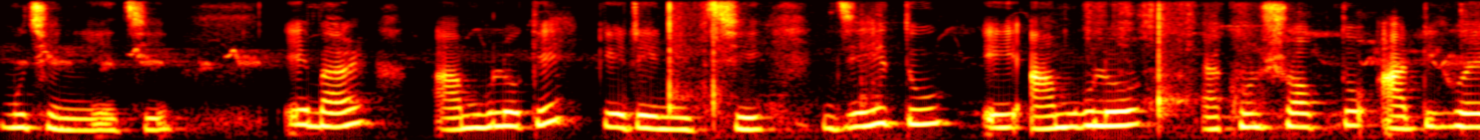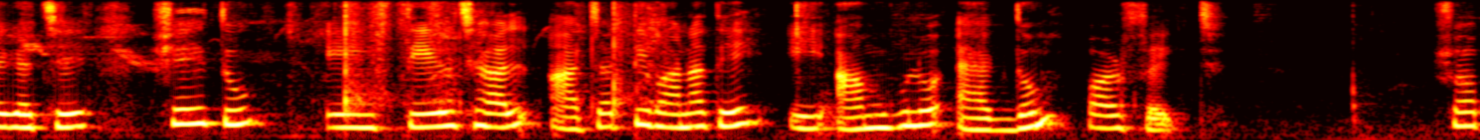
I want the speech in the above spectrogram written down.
মুছে নিয়েছি। এবার আমগুলোকে কেটে নিচ্ছি। যেহেতু এই আমগুলো এখন শক্ত আটি হয়ে গেছে, সেহেতু এই তেল ঝাল আচারটি বানাতে এই আমগুলো একদম পারফেক্ট সব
